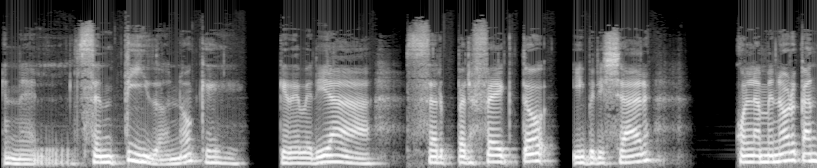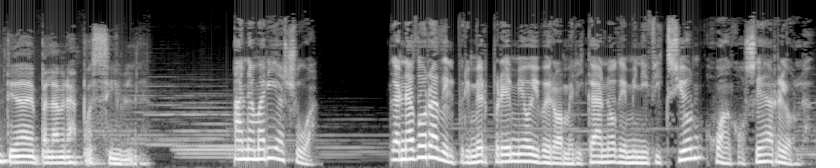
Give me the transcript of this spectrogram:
en el sentido, ¿no? Que, que debería ser perfecto y brillar con la menor cantidad de palabras posible. Ana María Shua, ganadora del primer premio iberoamericano de minificción Juan José Arreola.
